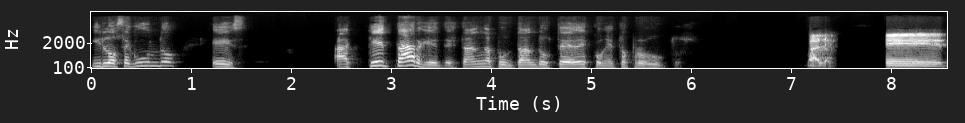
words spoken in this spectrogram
Y lo segundo es, ¿a qué target están apuntando ustedes con estos productos? Vale. Eh,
